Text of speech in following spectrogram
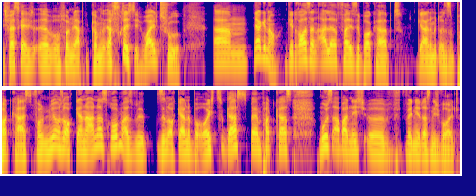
Ich weiß gar nicht, äh, wovon wir abgekommen sind. Ach, ist richtig. Wild True. Ähm, ja, genau. Geht raus an alle, falls ihr Bock habt. Gerne mit unserem Podcast. Von mir aus auch gerne andersrum. Also, wir sind auch gerne bei euch zu Gast beim Podcast. Muss aber nicht, äh, wenn ihr das nicht wollt.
